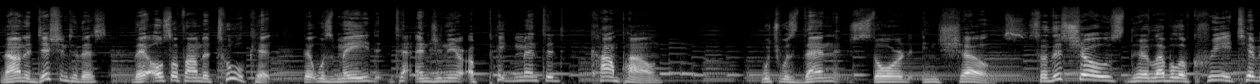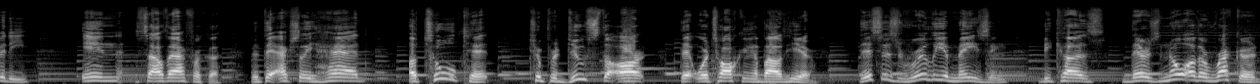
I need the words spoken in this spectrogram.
Now, in addition to this, they also found a toolkit that was made to engineer a pigmented compound which was then stored in shells. So, this shows their level of creativity in South Africa, that they actually had a toolkit to produce the art that we're talking about here. This is really amazing because there's no other record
